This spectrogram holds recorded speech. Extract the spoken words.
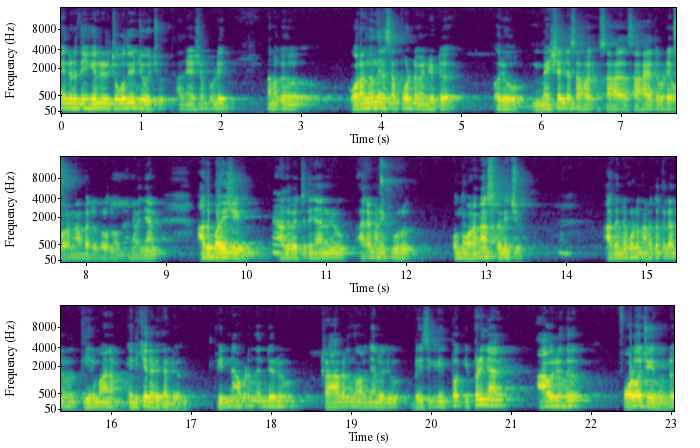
എന്റെ അടുത്ത് ഇങ്ങനെ ഒരു ചോദ്യം ചോദിച്ചു. അതിനുശേഷം പുള്ളി നമുക്ക് ഉറങ്ങുന്നതിന് സപ്പോർട്ടിന് വേണ്ടിയിട്ട് ഒരു മെഷീന്റെ സഹ സഹായത്തിലൂടെ ഉറങ്ങാൻ പറ്റത്തുള്ളൂ എന്ന് പറഞ്ഞു. അങ്ങനെ ഞാൻ അത് ബൈ ചെയ്തു അത് വെച്ചിട്ട് ഞാനൊരു അരമണിക്കൂർ ഒന്ന് ഉറങ്ങാൻ ശ്രമിച്ചു. അതെന്നെ കൊണ്ട് നടക്കത്തില്ലെന്ന തീരുമാനം എനിക്ക് തന്നെ എടുക്കേണ്ടി വന്നു. പിന്നെ അവിടുന്ന് എന്റെ ഒരു ട്രാവൽ എന്ന് പറഞ്ഞാൽ ഒരു ബേസിക്കലി ഇപ്പം ഇപ്പോഴും ഞാൻ ആ ഒരു ഇത് ഫോളോ ചെയ്യുന്നുണ്ട്.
